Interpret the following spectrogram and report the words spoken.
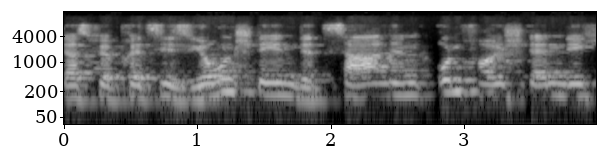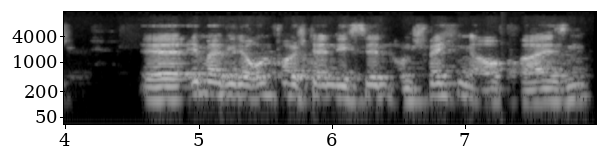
dass für Präzision stehende Zahlen unvollständig, äh, immer wieder unvollständig sind und Schwächen aufweisen.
